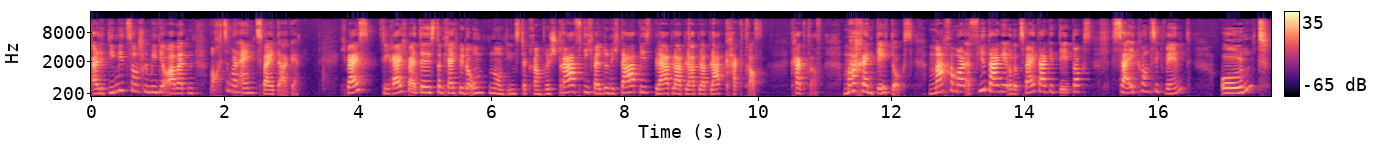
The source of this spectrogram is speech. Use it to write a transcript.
Alle, die mit Social Media arbeiten, macht es mal ein, zwei Tage. Ich weiß, die Reichweite ist dann gleich wieder unten und Instagram bestraft dich, weil du nicht da bist, bla bla bla bla bla, kack drauf. Kack drauf. Mach ein Detox. Mach einmal ein vier Tage oder zwei Tage Detox. Sei konsequent und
